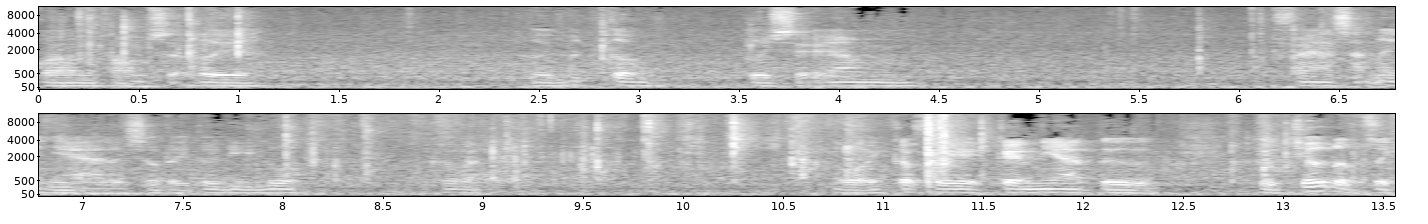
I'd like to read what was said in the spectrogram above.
Qua văn phòng sẽ hơi hơi mất công. Tôi sẽ pha sẵn ở nhà rồi sau đấy tôi đi luôn các bạn. Gói cà phê Kenya từ từ trước đợt dịch.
